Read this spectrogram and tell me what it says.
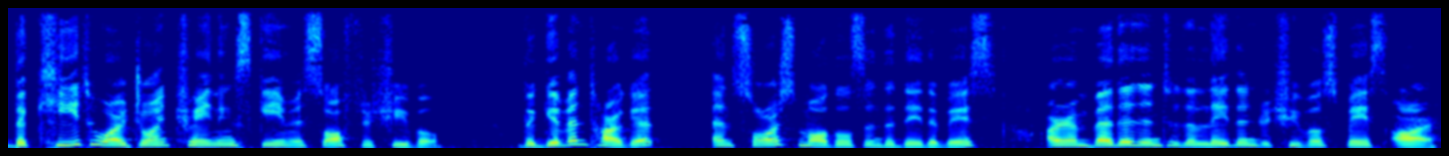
The key to our joint training scheme is soft retrieval. The given target and source models in the database are embedded into the latent retrieval space R.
